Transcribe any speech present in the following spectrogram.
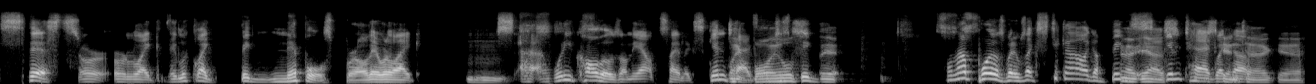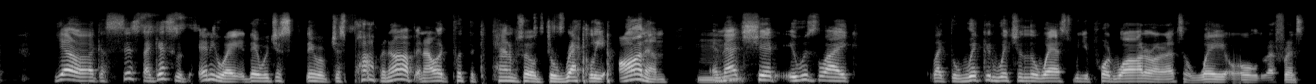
cysts or or like they look like big nipples, bro. They were like, mm-hmm. uh, what do you call those on the outside? Like skin tags, like boils. Big, yeah. Well, not boils, but it was like sticking out like a big uh, yeah, skin tag, skin like a, tag, yeah. Yeah, like a cyst. I guess. With, anyway, they were just they were just popping up, and I would put the cannabis oil directly on them, mm. and that mm. shit. It was like like the Wicked Witch of the West when you poured water on her. That's a way old reference,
